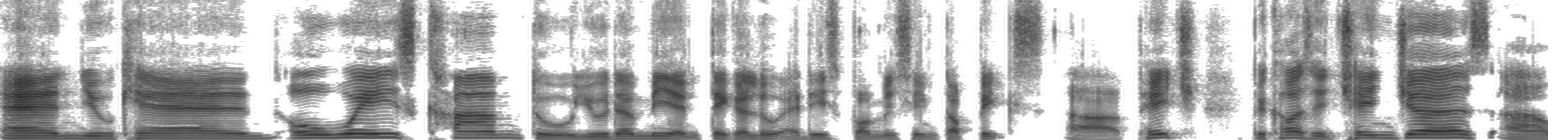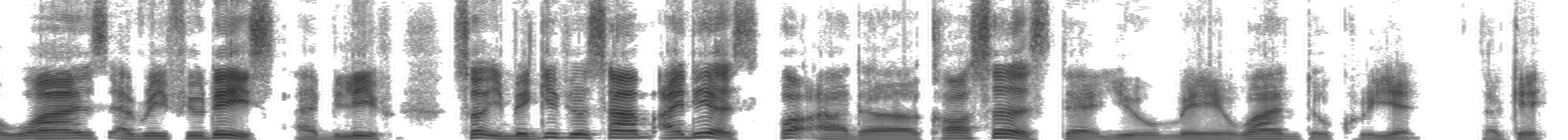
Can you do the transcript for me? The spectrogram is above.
And you can always come to Udemy and take a look at this promising topics uh, page because it changes uh, once every few days, I believe. So it may give you some ideas. What are the courses that you may want to create? Okay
